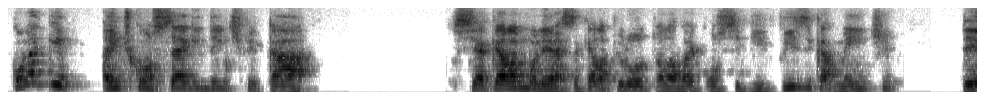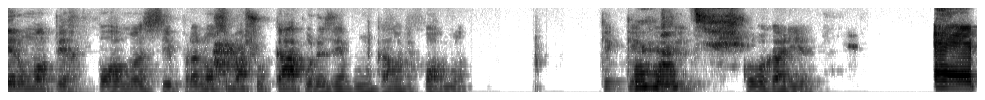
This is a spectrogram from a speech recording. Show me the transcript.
como é que a gente consegue identificar se aquela mulher, se aquela piloto, ela vai conseguir fisicamente ter uma performance para não se machucar, por exemplo, no carro de Fórmula? O que, que uhum. você colocaria? É,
